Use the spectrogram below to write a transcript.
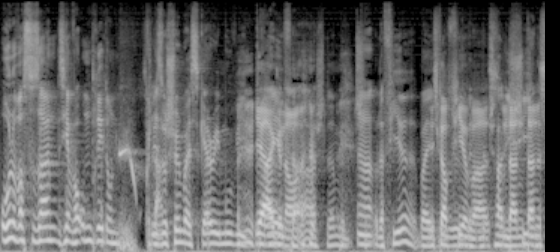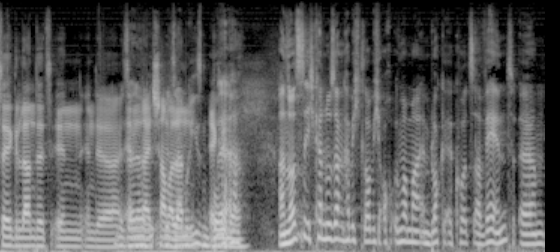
ohne was zu sagen, sich einfach umdreht und Wie klar. so schön bei Scary Movie 3 Ja, genau. verarscht, ne? Mit, Ja. Oder vier? Bei, Ich glaube, vier mit- war mit es. Und dann, dann ist er gelandet in, in der Mit M. seiner- Night mit Shyamalan. Ecke. Ja. Ansonsten, ich kann nur sagen, habe ich glaube ich auch irgendwann mal im Blog äh, kurz erwähnt. Ähm,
